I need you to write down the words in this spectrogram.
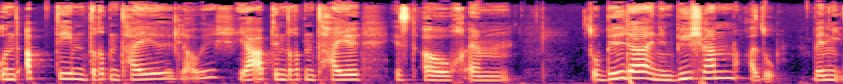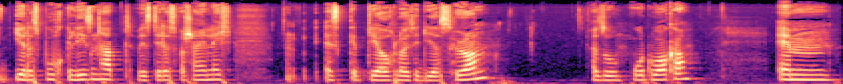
Und ab dem dritten Teil, glaube ich, ja, ab dem dritten Teil ist auch ähm, so Bilder in den Büchern. Also, wenn ihr das Buch gelesen habt, wisst ihr das wahrscheinlich. Es gibt ja auch Leute, die das hören also Woodwalker. Ähm,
